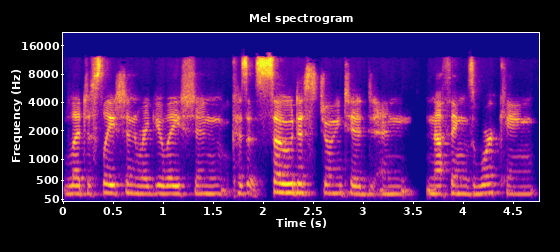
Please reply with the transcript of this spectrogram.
legislation regulation because it's so disjointed and nothing's working.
